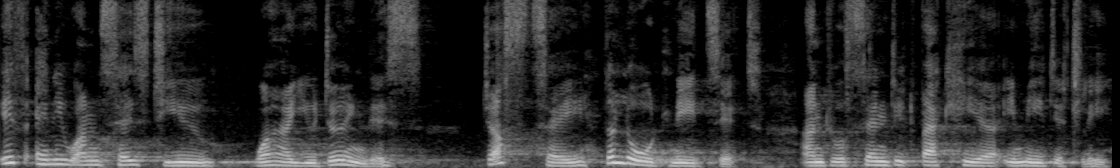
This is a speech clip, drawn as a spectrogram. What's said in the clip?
If anyone says to you, Why are you doing this? just say, The Lord needs it and will send it back here immediately.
